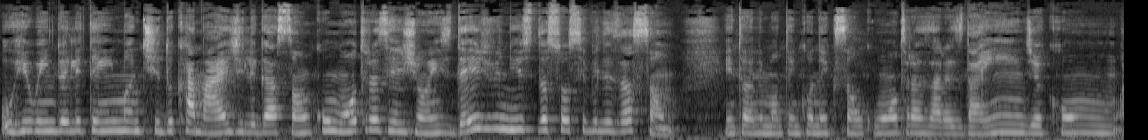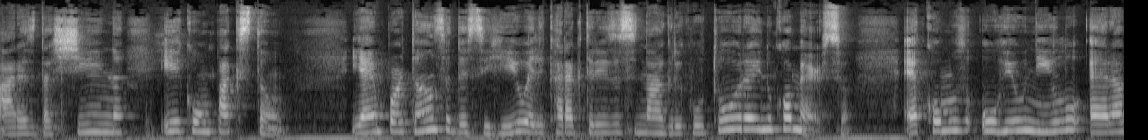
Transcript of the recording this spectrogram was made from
o rio Indo ele tem mantido canais de ligação com outras regiões desde o início da sua civilização. Então ele mantém conexão com outras áreas da Índia, com áreas da China e com o Paquistão. E a importância desse rio, ele caracteriza-se na agricultura e no comércio. É como o rio Nilo era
